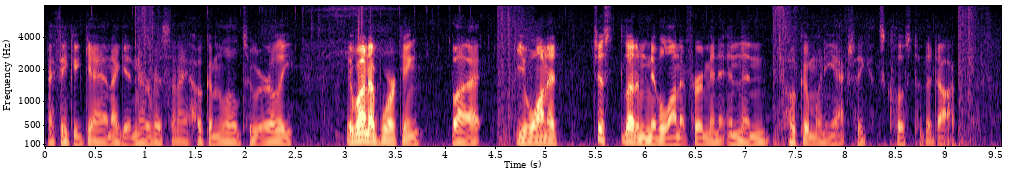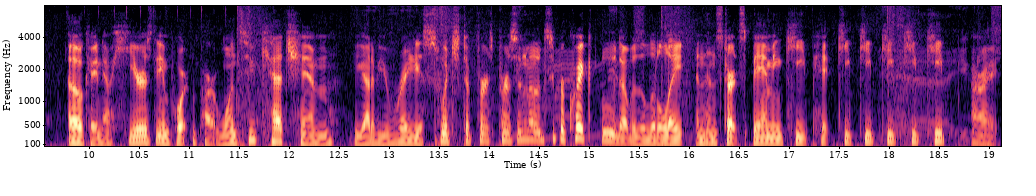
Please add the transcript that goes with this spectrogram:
I think again I get nervous and I hook him a little too early. It wound up working, but you want to just let him nibble on it for a minute and then hook him when he actually gets close to the dock. Okay, now here's the important part. Once you catch him, you got to be ready to switch to first person mode super quick. Ooh, that was a little late. And then start spamming keep. Hit keep, keep, keep, keep, keep. All right.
